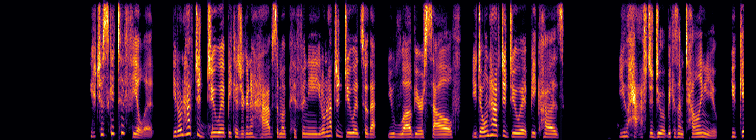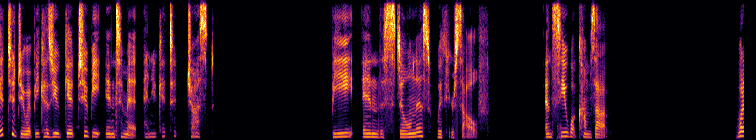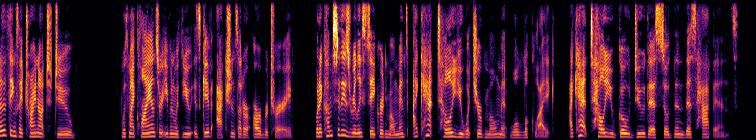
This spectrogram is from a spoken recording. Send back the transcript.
you just get to feel it. You don't have to do it because you're going to have some epiphany. You don't have to do it so that you love yourself. You don't have to do it because you have to do it because I'm telling you. You get to do it because you get to be intimate and you get to just be in the stillness with yourself and see what comes up. One of the things I try not to do with my clients or even with you is give actions that are arbitrary. When it comes to these really sacred moments, I can't tell you what your moment will look like. I can't tell you, go do this so then this happens.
